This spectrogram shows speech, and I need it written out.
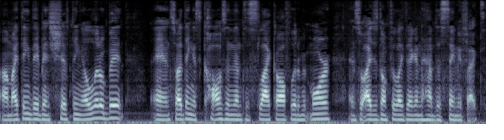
Um, I think they've been shifting a little bit, and so I think it's causing them to slack off a little bit more, and so I just don't feel like they're going to have the same effect.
